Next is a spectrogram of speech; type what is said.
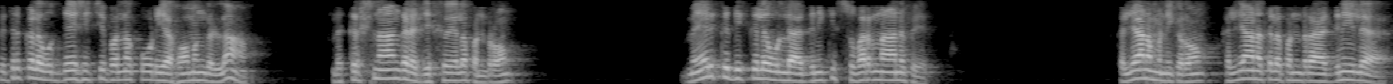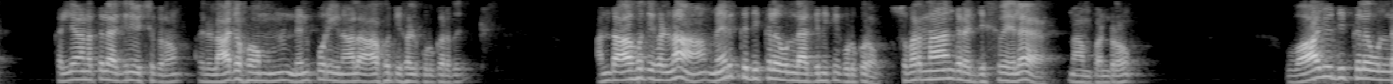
பித்திருக்களை உத்தேசித்து பண்ணக்கூடிய ஹோமங்கள்லாம் இந்த கிருஷ்ணாங்கிற ஜிஹ்வையில் பண்ணுறோம் மேற்கு திக்கில் உள்ள அக்னிக்கு சுவர்ணான்னு பேர். கல்யாணம் பண்ணிக்கிறோம். கல்யாணத்தில் பண்ணுற அக்னியில் கல்யாணத்தில் அக்னி வச்சுக்கிறோம். அதில் லாஜஹோமம்னு நெல்பொறியினால் ஆகுதிகள் கொடுக்கறது. அந்த ஆகுதிகள்லாம் மேற்கு திக்கில் உள்ள அக்னிக்கு கொடுக்குறோம். சுவர்ணாங்கிற ஜிஸ்வேல நாம் பண்ணுறோம் வாயு திக்கில் உள்ள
